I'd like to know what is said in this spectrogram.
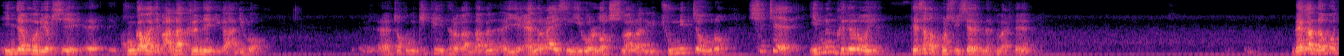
인정머리 없이 에, 공감하지 말라 그런 얘기가 아니고 에, 조금 깊이 들어간다면 이 애널라이징 이거를 놓치지 말라는 얘기. 중립적으로 실제 있는 그대로 이 대상을 볼 수 있어야 된단 말이에요. 내가 너무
